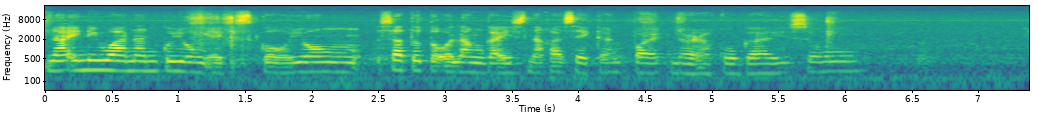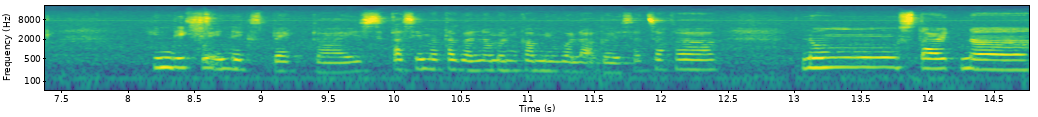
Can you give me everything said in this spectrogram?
na iniwanan ko yung ex ko. Yung sa totoo lang guys, naka second partner ako guys. So, hindi ko in-expect guys. Kasi matagal naman kami wala guys. At saka, nung start na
